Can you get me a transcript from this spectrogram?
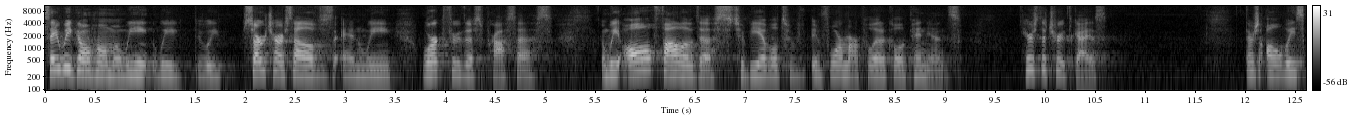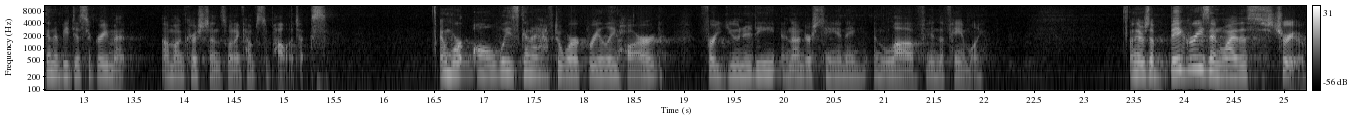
Say we go home and we, we, we search ourselves and we work through this process, and we all follow this to be able to inform our political opinions. Here's the truth, guys there's always going to be disagreement among Christians when it comes to politics. And we're always going to have to work really hard for unity and understanding and love in the family. And there's a big reason why this is true,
